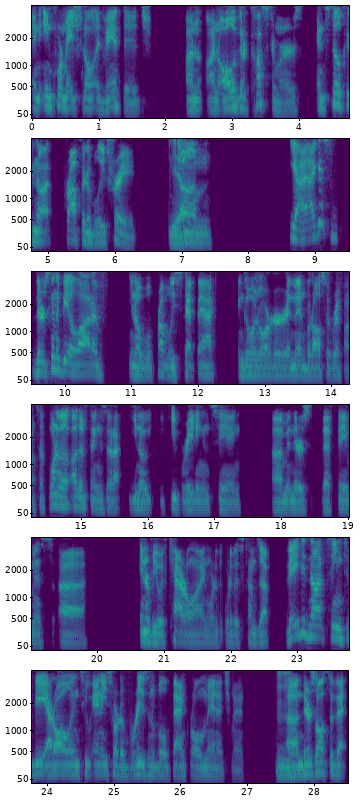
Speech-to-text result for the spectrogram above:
an informational advantage on on all of their customers and still could not profitably trade. yeah, Um, yeah, I guess there's going to be a lot of, you know, we'll probably step back and go in order and then, but also riff on stuff. One of the other things that I, you know, you keep reading and seeing, um, and there's that famous, uh, interview with Caroline where, where this comes up. They did not seem to be at all into any sort of reasonable bankroll management. Mm, Um, there's also that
